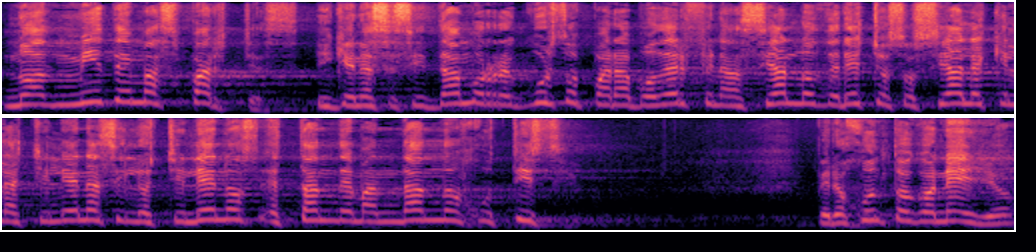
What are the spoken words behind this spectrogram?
no admite más parches y que necesitamos recursos para poder financiar los derechos sociales que las chilenas y los chilenos están demandando en justicia pero junto con ello,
